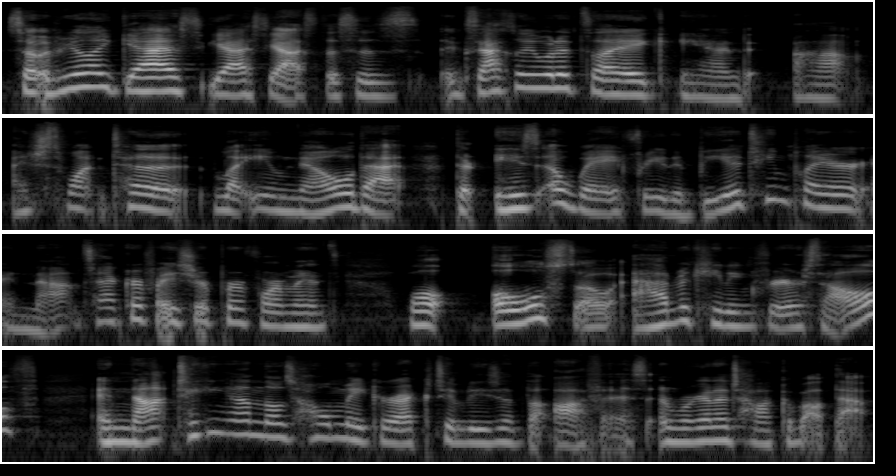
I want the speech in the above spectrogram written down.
So if you're like, yes, yes, yes, this is exactly what it's like, and uh, I just want to let you know that there is a way for you to be a team player and not sacrifice your performance while also advocating for yourself and not taking on those homemaker activities of the office. And we're going to talk about that.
